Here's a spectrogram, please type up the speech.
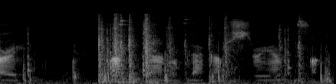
Sorry. I'm done with Black Ops 3. I'm fucking.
